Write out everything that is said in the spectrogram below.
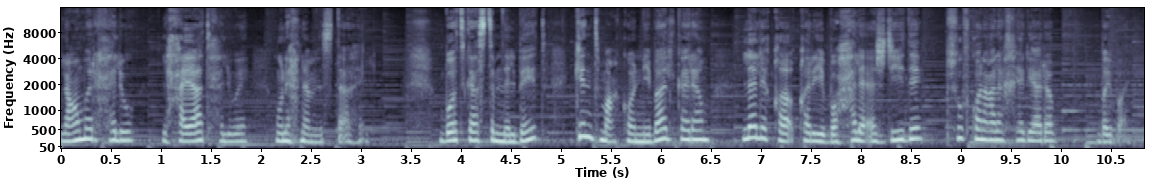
العمر حلو الحياة حلوة ونحن منستأهل. بودكاست من البيت كنت معكم نيبال كرم. للقاء قريب وحلقة جديدة. بشوفكن على خير يا رب. bye bye.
